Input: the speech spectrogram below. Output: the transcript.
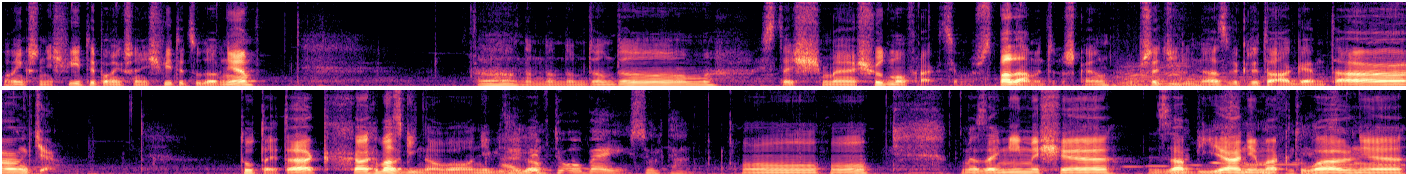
Powiększenie świty, powiększenie świty, cudownie. Dum, dum, dum, dum, dum. Jesteśmy siódmą frakcją. Już spadamy troszkę. Wyprzedzili nas. Wykryto agenta. Gdzie? Tutaj, tak? Ale chyba zginął, bo nie widzę go. Mhm. Zajmijmy się zabijaniem aktualnie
